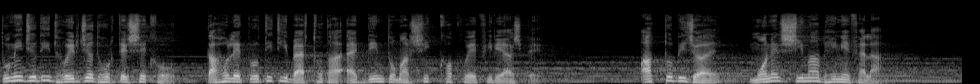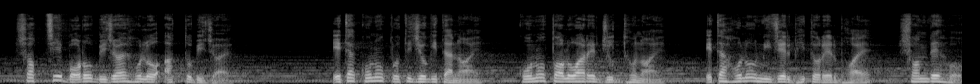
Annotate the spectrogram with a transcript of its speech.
তুমি যদি ধৈর্য ধরতে শেখো, তাহলে প্রতিটি ব্যর্থতা একদিন তোমার শিক্ষক হয়ে ফিরে আসবে। আত্মবিজয়, মনের সীমা ভেঙে ফেলা। সবচেয়ে বড় বিজয় হল আত্মবিজয়। এটা কোনো প্রতিযোগিতা নয়, কোনো তলোয়ারের যুদ্ধ নয়। এটা হলো নিজের ভিতরের ভয়, সন্দেহ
